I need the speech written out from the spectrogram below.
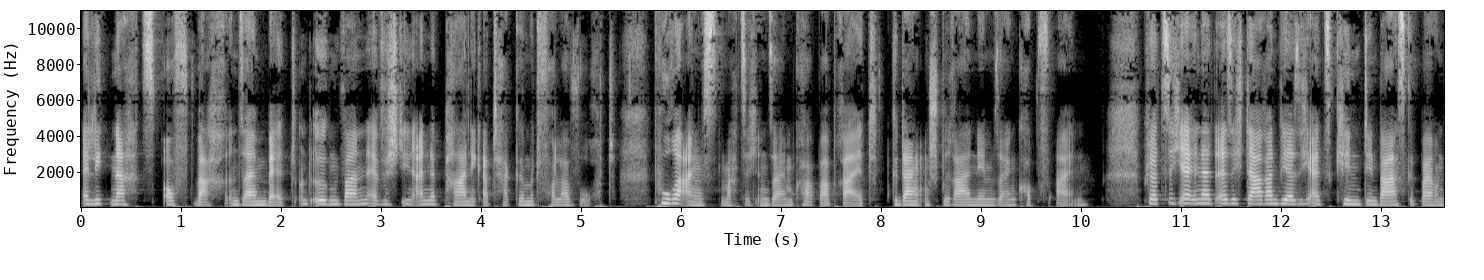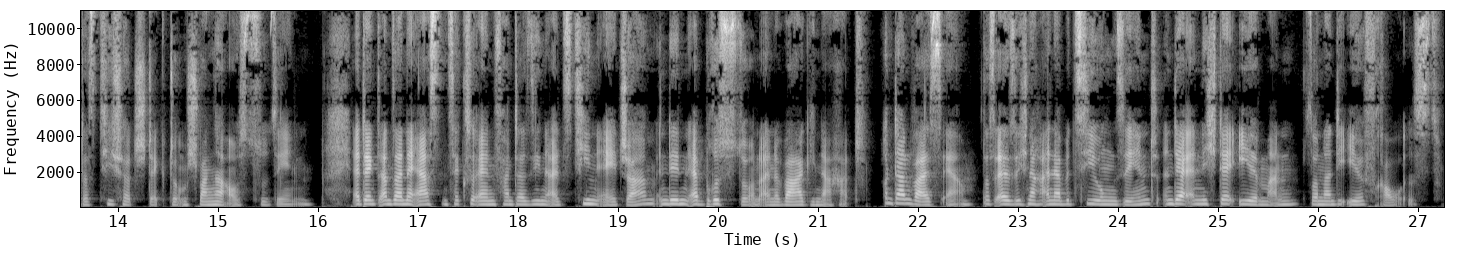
Er liegt nachts oft wach in seinem Bett und irgendwann erwischt ihn eine Panikattacke mit voller Wucht. Pure Angst macht sich in seinem Körper breit. Gedankenspiralen nehmen seinen Kopf ein. Plötzlich erinnert er sich daran, wie er sich als Kind den Basketball und das T-Shirt steckte, um schwanger auszusehen. Er denkt an seine ersten sexuellen Fantasien als Teenager, in denen er Brüste und eine Vagina hat. Und dann weiß er, dass er sich nach einer Beziehung sehnt, in der er nicht der Ehemann, sondern die Ehefrau ist.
